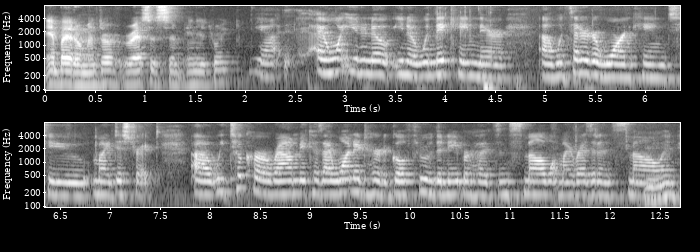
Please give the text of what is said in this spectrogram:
environmental racism in Detroit? Yeah, I want you to know, you know, when they came there, uh, when Senator Warren came to my district, uh, we took her around because I wanted her to go through the neighborhoods and smell what my residents smell and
